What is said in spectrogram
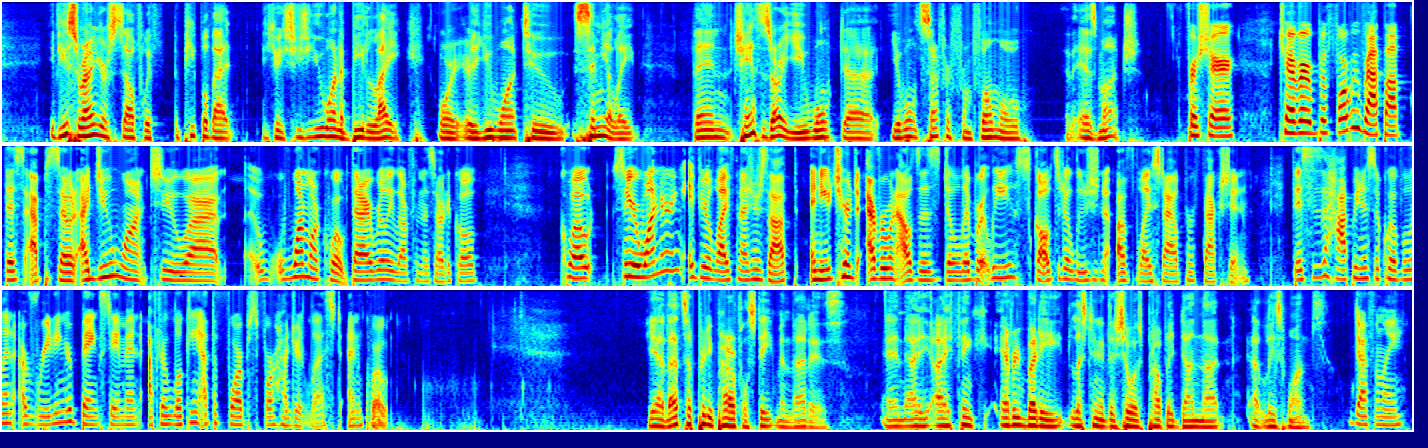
if you surround yourself with the people that you, you want to be like or, or you want to simulate, then chances are you won't uh, you won't suffer from FOMO as much. For sure. Trevor, before we wrap up this episode, I do want to uh, one more quote that I really love from this article. Quote, so you're wondering if your life measures up and you turn to everyone else's deliberately sculpted illusion of lifestyle perfection. This is the happiness equivalent of reading your bank statement after looking at the Forbes 400 list. End quote. Yeah, that's a pretty powerful statement. That is, and I I think everybody listening to the show has probably done that at least once. Definitely.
